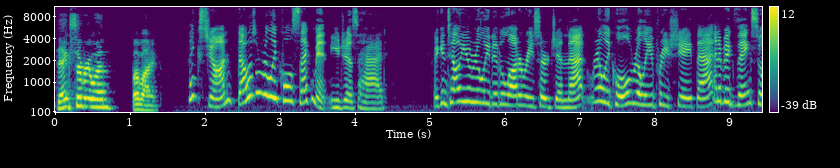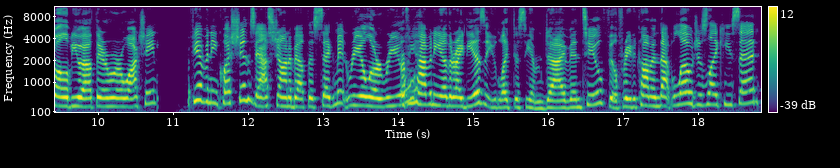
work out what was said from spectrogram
Thanks, everyone. Bye bye. Thanks, John. That was a really cool segment you just had. I can tell you really did a lot of research in that. Really cool, really appreciate that. And a big thanks to all of you out there who are watching. If you have any questions, ask John about this segment, reel or real. Or if you have any other ideas that you'd like to see him dive into, feel free to comment that below, just like he said,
